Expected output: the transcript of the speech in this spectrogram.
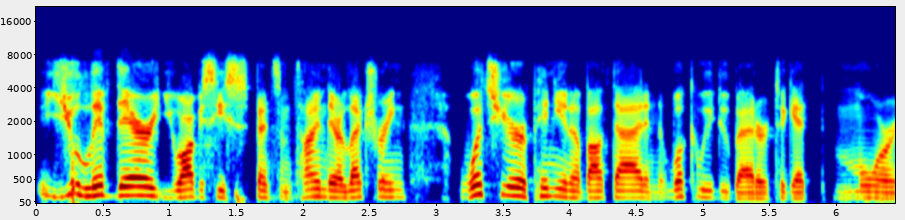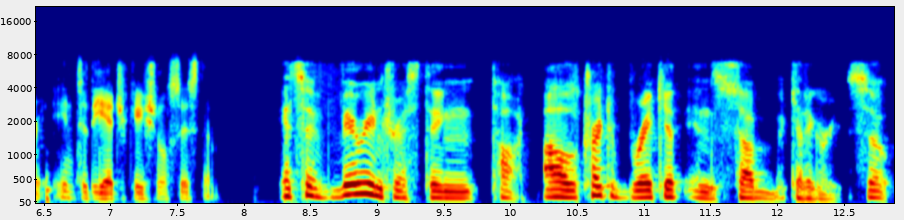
You live there, you obviously spent some time there lecturing. What's your opinion about that, and what can we do better to get more into the educational system? It's a very interesting talk. I'll try to break it in subcategories. So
